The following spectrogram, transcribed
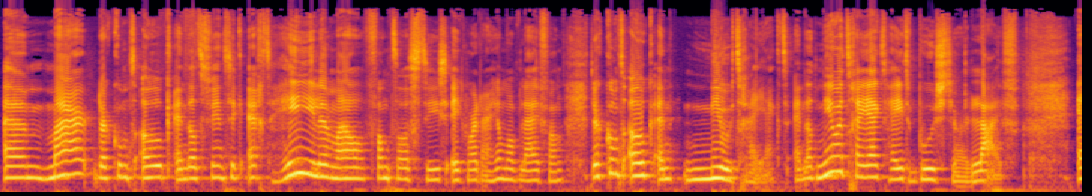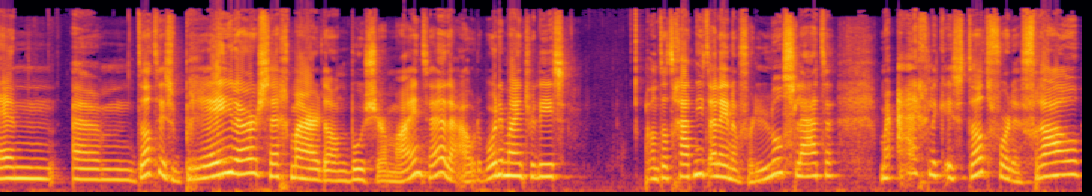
Um, maar er komt ook, en dat vind ik echt helemaal fantastisch. Ik word daar helemaal blij van. Er komt ook een nieuw traject. En dat nieuwe traject heet Boost Your Life. En um, dat is breder, zeg maar, dan Boost Your Mind, hè, de oude Body Mind Release. Want dat gaat niet alleen over loslaten, maar eigenlijk is dat voor de vrouw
